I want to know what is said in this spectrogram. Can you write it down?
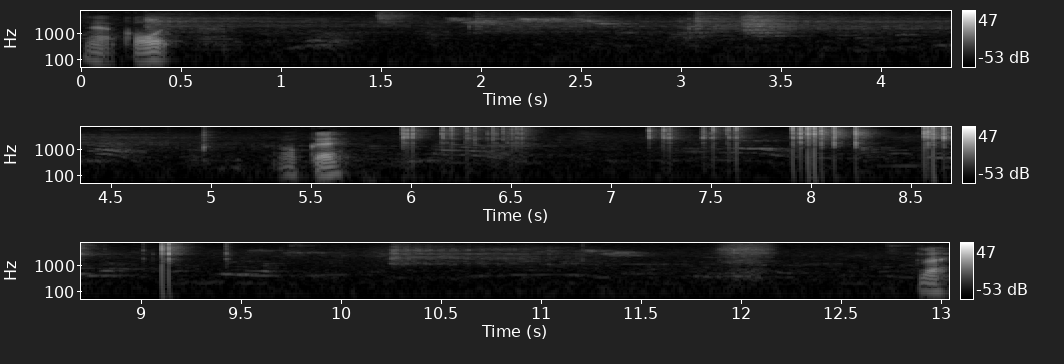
Dạ, Nhà cối ok. Đây.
